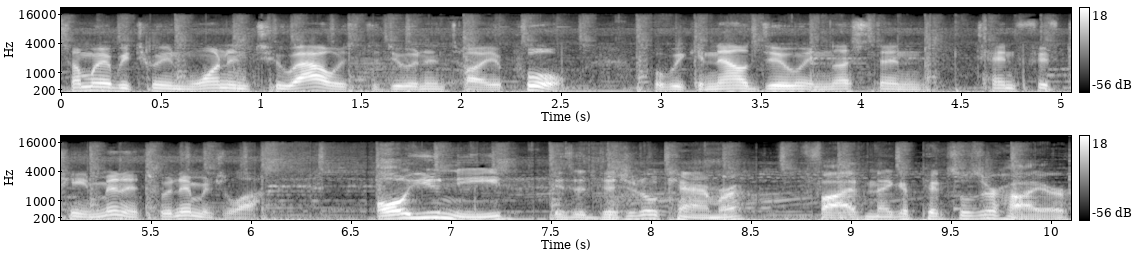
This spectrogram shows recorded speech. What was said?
somewhere between one and two hours to do an entire pool. But we can now do in less than 10, 15 minutes with Image-Loc. All you need is a digital camera, 5 megapixels or higher,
